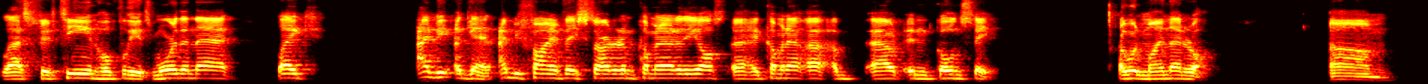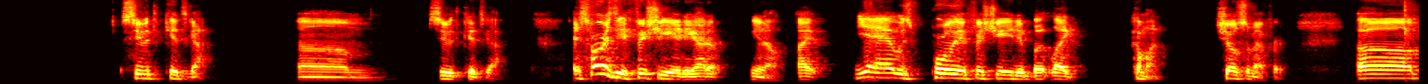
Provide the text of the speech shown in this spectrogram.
last 15, hopefully it's more than that. Like, I'd be again, I'd be fine if they started him coming out of the uh, coming out uh, out in Golden State. I wouldn't mind that at all. Um, see what the kids got. Um, see what the kids got. As far as the officiating, I don't, you know, I yeah, it was poorly officiated, but like, come on, show some effort. Um,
